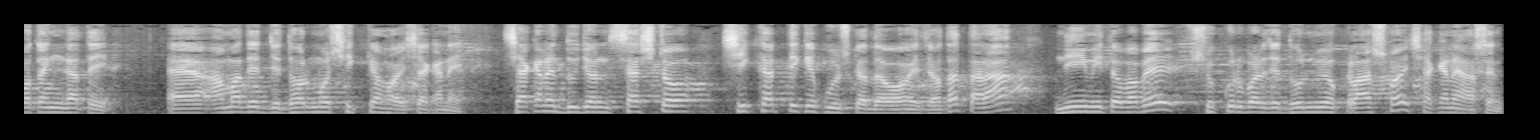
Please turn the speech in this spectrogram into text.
পতেঙ্গাতে আমাদের যে ধর্ম শিক্ষা হয় সেখানে সেখানে দুজন শ্রেষ্ঠ শিক্ষার্থীকে পুরস্কার দেওয়া হয়েছে। অর্থাৎ তারা নিয়মিতভাবে শুক্রবার যে ধর্মীয় ক্লাস হয় সেখানে আসেন।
